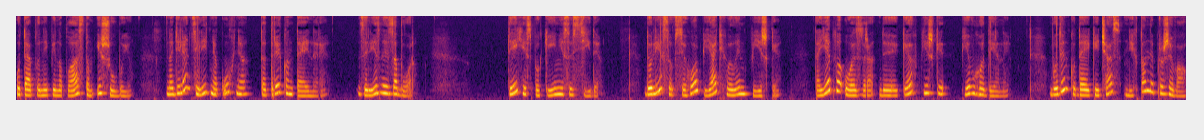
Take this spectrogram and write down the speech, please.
утеплений пінопластом і шубою. На ділянці літня кухня та три контейнери, залізний забор. Тихі, спокійні сусіди. До лісу всього 5 хвилин пішки, та є два озера, до яких пішки півгодини. Будинку деякий час ніхто не проживав,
